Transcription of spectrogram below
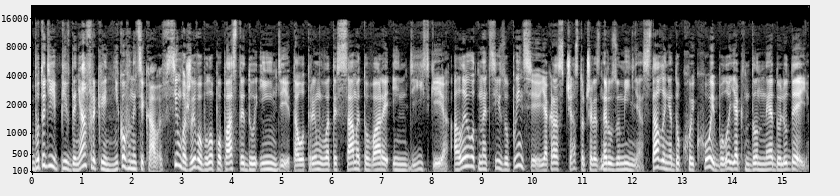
Бо тоді південь Африки нікого не цікавив. Всім важливо було попасти до Індії та отримувати саме товари індійські. Але от на цій зупинці, якраз часто через нерозуміння, ставлення до Khoi-Khoi було як до недолюдей.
